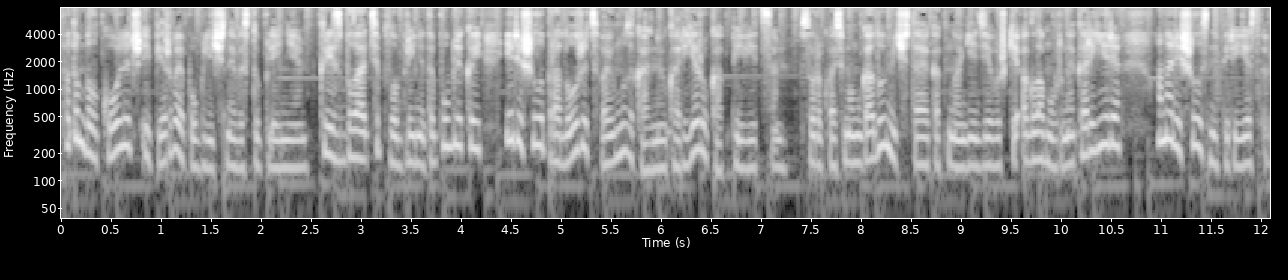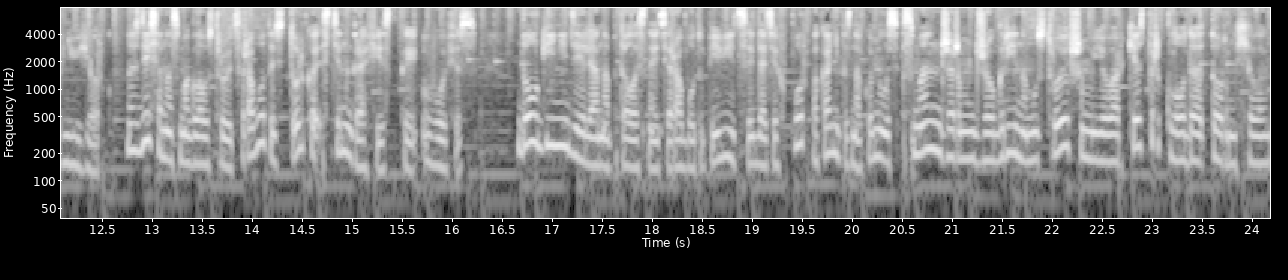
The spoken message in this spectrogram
потом был колледж и первое публичное выступление. Крис была тепло принята публикой и решила продолжить свою музыкальную карьеру как певица. В 1948 году, мечтая, как многие девушки, о гламурной карьере, она решилась на переезд в Нью-Йорк. Но здесь она смогла устроиться работать только стенографисткой в офис. Долгие недели она пыталась найти работу певицы до тех пор, пока не познакомилась с менеджером Джо Грином, устроившим ее в оркестр Клода Торнхилла.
